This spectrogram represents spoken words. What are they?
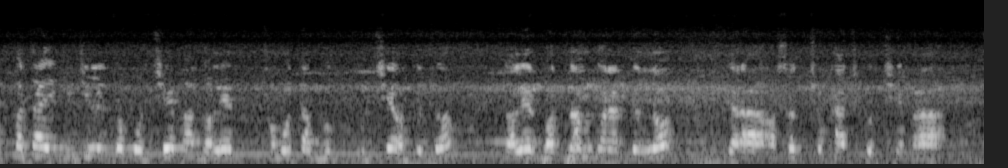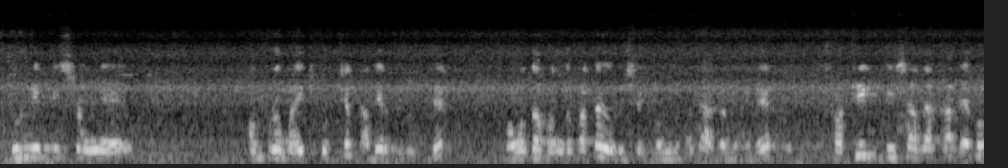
এক কথায় বিচলিত করছে বা দলের ক্ষমতা ভোগ করছে, অথচ দলের বদনাম করার জন্য যারা অস্বচ্ছ কাজ করছে বা দুর্নীতির সঙ্গে কম্প্রোমাইজ করছে, তাদের বিরুদ্ধে মমতা বন্দ্যোপাধ্যায়, অভিষেক বন্দ্যোপাধ্যায় আগামী দিনে সঠিক দিশা দেখাবে এবং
